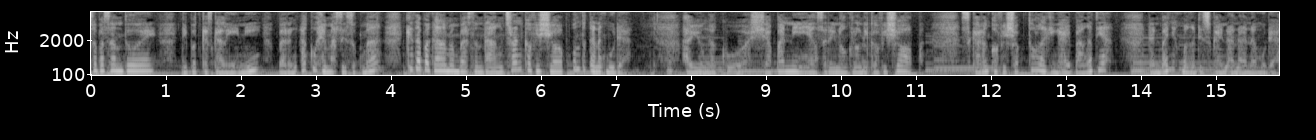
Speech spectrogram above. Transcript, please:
Sobat Santuy, di podcast kali ini bareng aku Hemas Sukma Kita bakalan membahas tentang trend coffee shop untuk anak muda. Hayo ngaku, siapa nih yang sering nongkrong di coffee shop? Sekarang coffee shop tuh lagi nge banget ya Dan banyak banget disukain anak-anak muda.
